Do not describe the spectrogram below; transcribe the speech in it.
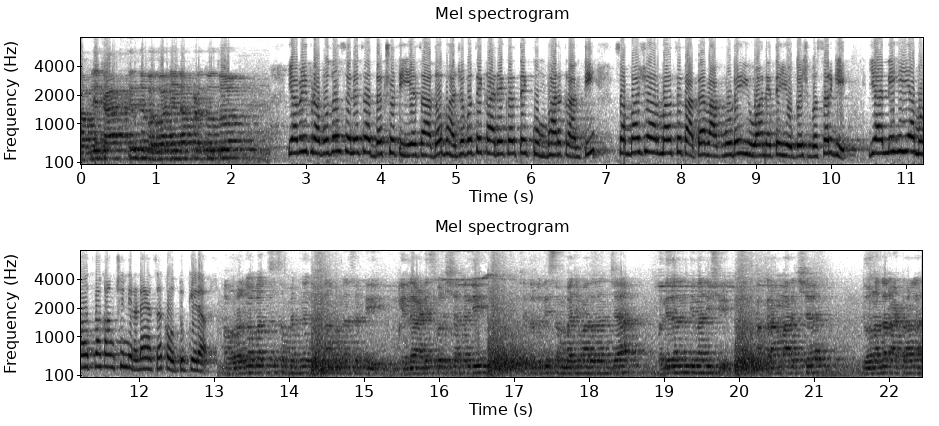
आपले काय असतील ते भगवान पडतो तो. यावेळी प्रबोधन सेनेचे अध्यक्ष टी ए जाधव भाजपचे कार्यकर्ते कुंभार क्रांती संभाजी आरमारचे तात्या वाघमोडे युवा नेते योगेश बसरगी यांनीही या महत्वाकांक्षी निर्णयाचं कौतुक केलं. औरंगाबादचं संभाजीनगर स्थापनेसाठी गेल्या अडीच वर्षाखाली छत्रपती संभाजी महाराजांच्या बलिदान दिना दिवशी अकरा मार्च दोन हजार अठराला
